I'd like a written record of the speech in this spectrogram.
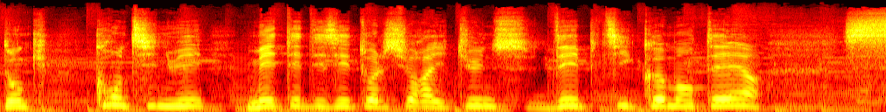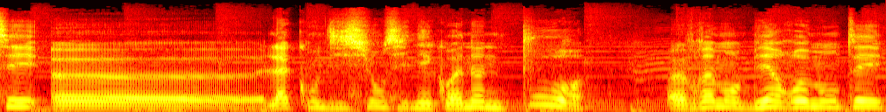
Donc continuez, mettez des étoiles sur iTunes, des petits commentaires. C'est euh, la condition sine qua non pour vraiment bien remonter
